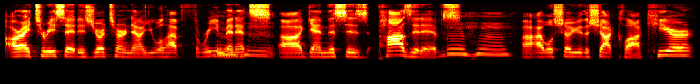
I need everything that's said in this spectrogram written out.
All right, Teresa, it is your turn now. You will have 3 minutes. Mm-hmm. Uh, again, this is positives. Mhm. Uh, I will show you the shot clock here.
